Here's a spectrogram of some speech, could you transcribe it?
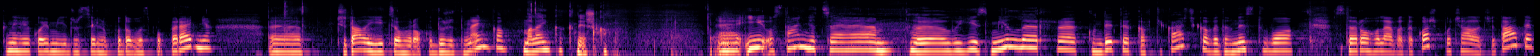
книга, якої мені дуже сильно подобалась попередня. Е, Читала її цього року. Дуже тоненька, маленька книжка. Е, І останнє це е, Луїз Міллер, е, кондитерка втікачка, видавництво Старого Лева. Також почала читати.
